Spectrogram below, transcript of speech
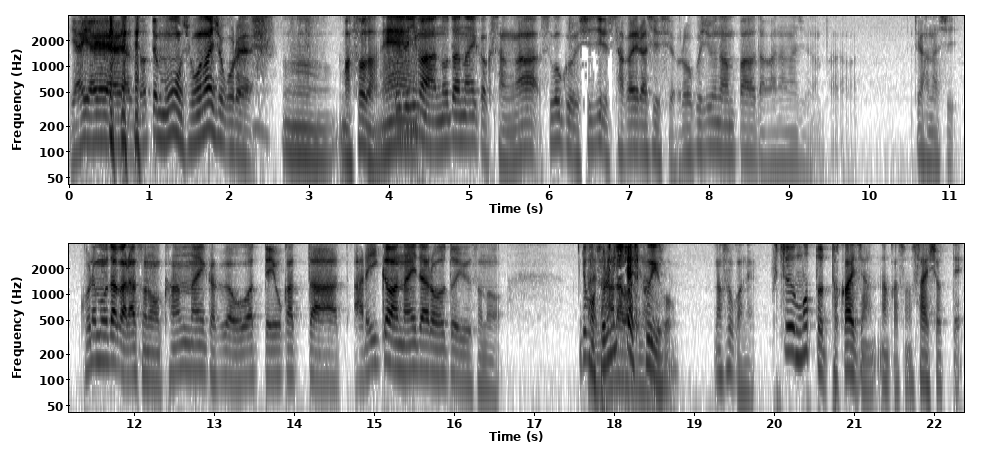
いやいやいやいやだってもうしょうがないでしょこれ。うん。まあそうだそねれで今野田内閣さんがすごく支持率高いらしいですよ。60何パーだか70何パーだか。っていう話これもだからその菅内閣が終わってよかったあれ以下はないだろうというそのでもそれにしちゃ低いよ。あそうかね。普通もっと高いじゃんなんかその最初って。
